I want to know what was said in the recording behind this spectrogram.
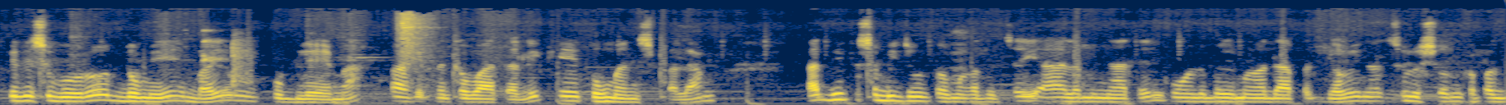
Pwede siguro dumi ba yung problema? Bakit nagka-water leak? Eh 2 months pa lang. At dito sa video to mga kadads ay aalamin natin kung ano ba yung mga dapat gawin at solusyon kapag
